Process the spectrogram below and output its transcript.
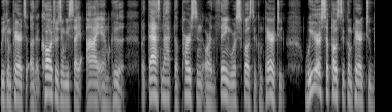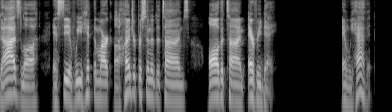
we compare it to other cultures and we say I am good. But that's not the person or the thing we're supposed to compare to. We are supposed to compare to God's law and see if we hit the mark 100% of the times, all the time, every day. And we haven't.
